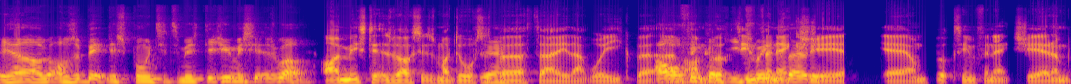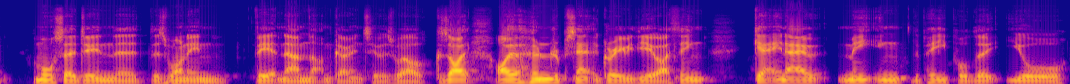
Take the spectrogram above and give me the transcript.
yeah, I, I, was a bit disappointed to miss. Did you miss it as well? I missed it as well. So it was my daughter's yeah. birthday that week, but oh, um, I think I'm booked in for next year. It. Yeah, I'm booked in for next year. I'm I'm also doing the there's one in Vietnam that I'm going to as well because I I 100% agree with you. I think getting out, meeting the people that you're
